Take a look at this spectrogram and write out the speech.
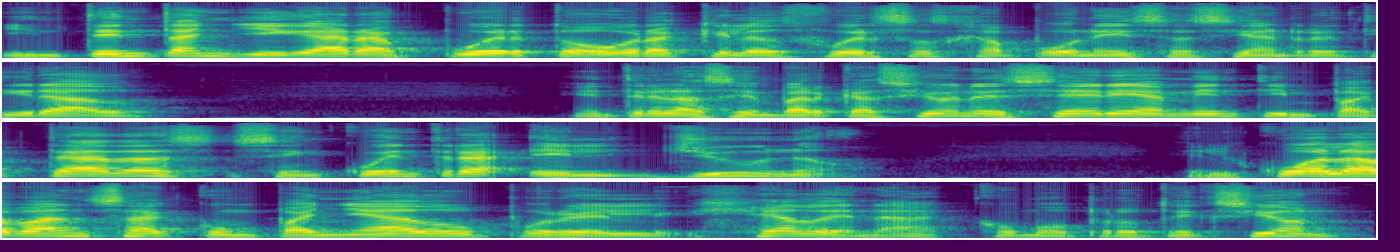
intentan llegar a puerto ahora que las fuerzas japonesas se han retirado. Entre las embarcaciones seriamente impactadas se encuentra el Juno, el cual avanza acompañado por el Helena como protección.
